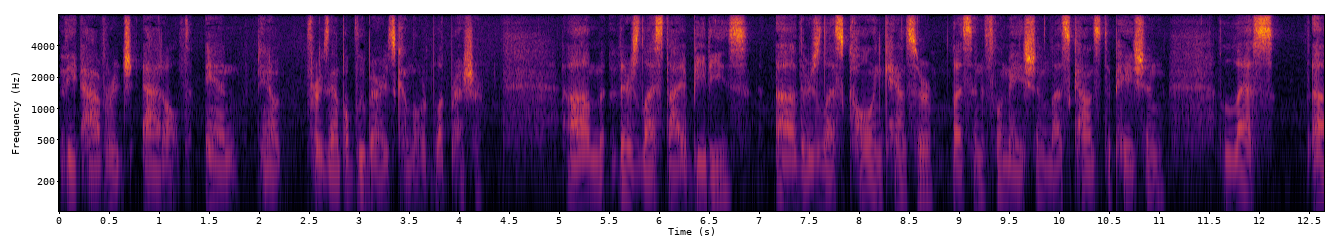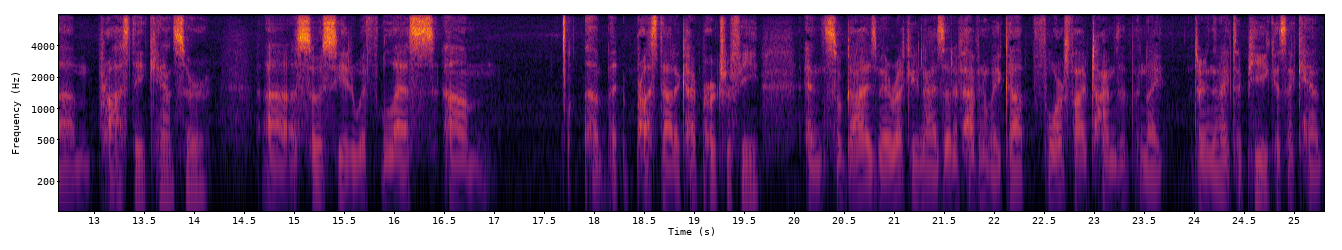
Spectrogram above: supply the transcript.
the average adult. And you know, for example, blueberries can lower blood pressure. Um, there's less diabetes. Uh, there's less colon cancer, less inflammation, less constipation, less um, prostate cancer uh, associated with less um, uh, prostatic hypertrophy. And so guys may recognize that of having to wake up four or five times at the night during the night to pee because they can't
